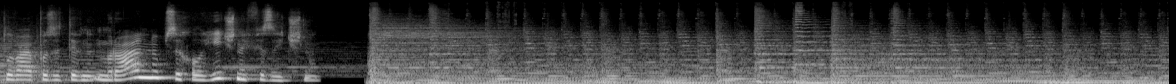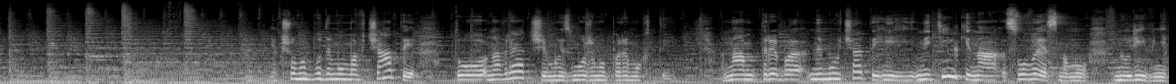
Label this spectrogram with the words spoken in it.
впливає позитивно морально, психологічно, фізично. Якщо ми будемо мовчати, то навряд чи ми зможемо перемогти. Нам треба не мовчати і не тільки на словесному ну, рівні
